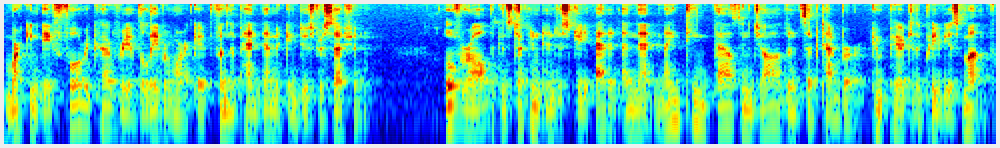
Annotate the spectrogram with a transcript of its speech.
marking a full recovery of the labor market from the pandemic induced recession. Overall, the construction industry added a net 19,000 jobs in September compared to the previous month.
